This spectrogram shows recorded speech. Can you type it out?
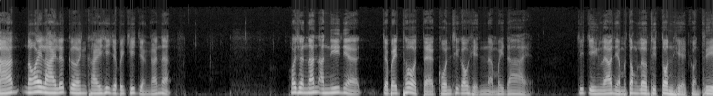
าน้อยลายเหลือเกินใครที่จะไปคิดอย่างนั้นน่ะ เพราะฉะนั้นอันนี้เนี่ยจะไปโทษแต่คนที่เขาเห็นน่ะไม่ได้ ที่จริงแล้วเนี่ยมันต้องเริ่มที่ต้นเหตุก่อนที่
